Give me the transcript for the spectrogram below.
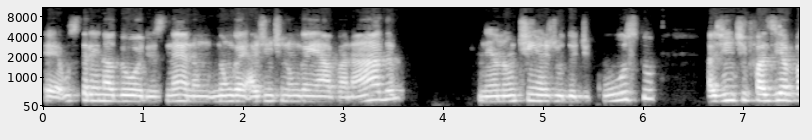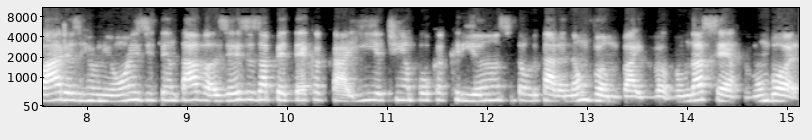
é, os treinadores, né? Não, não, a gente não ganhava nada, né? não tinha ajuda de custo. A gente fazia várias reuniões e tentava, às vezes a peteca caía, tinha pouca criança, então, cara, não vamos, vai, vamos dar certo, vamos embora.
